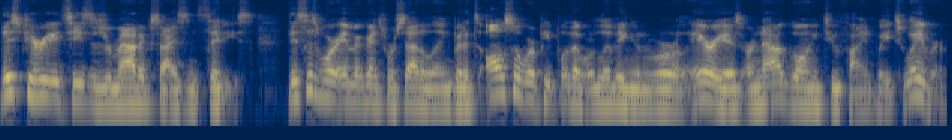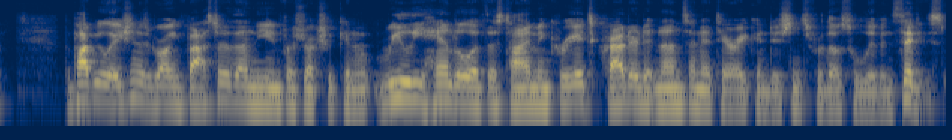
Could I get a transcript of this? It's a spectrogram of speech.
This period sees a dramatic rise in cities. This is where immigrants were settling, but it's also where people that were living in rural areas are now going to find wage labor. The population is growing faster than the infrastructure can really handle at this time and creates crowded and unsanitary conditions for those who live in cities.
